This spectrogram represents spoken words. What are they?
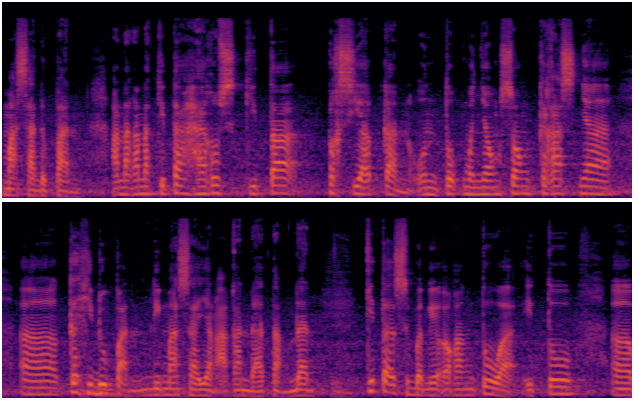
masa depan. Anak-anak kita harus kita persiapkan untuk menyongsong kerasnya eh, kehidupan di masa yang akan datang dan kita sebagai orang tua itu eh,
